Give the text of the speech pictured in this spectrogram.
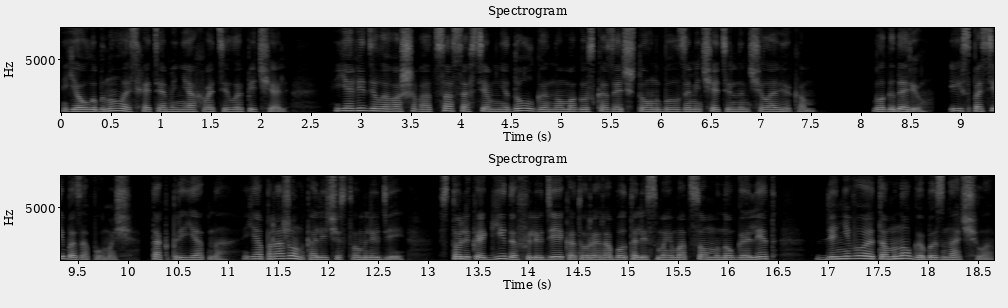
Я улыбнулась, хотя меня охватила печаль. Я видела вашего отца совсем недолго, но могу сказать, что он был замечательным человеком. Благодарю. И спасибо за помощь. Так приятно. Я поражен количеством людей. Столько гидов и людей, которые работали с моим отцом много лет, для него это много бы значило.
